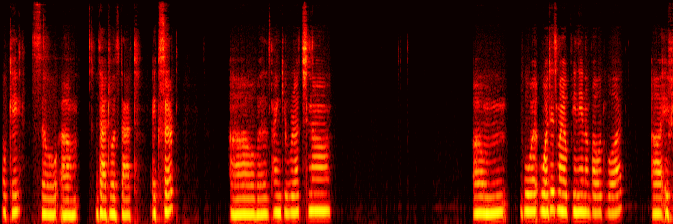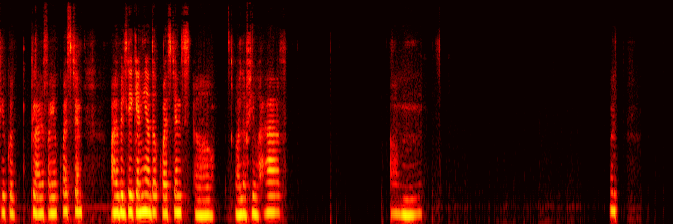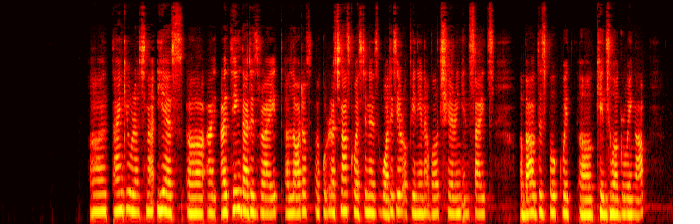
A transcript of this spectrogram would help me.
Okay, so um, that was that excerpt. Uh, well, thank you, Rachna. Um, what, what is my opinion about what? Uh, if you could clarify your question. I will take any other questions uh, all of you have. Um, Uh, thank you, Rachna. Yes, uh, I, I think that is right. A lot of uh, Rachna's question is what is your opinion about sharing insights about this book with uh, kids who are growing up?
